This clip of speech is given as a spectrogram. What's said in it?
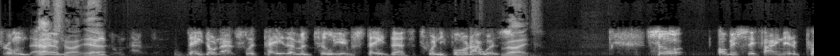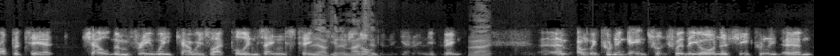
front. That's Um, right, yeah. They don't, act- they don't actually pay them until you've stayed there for 24 hours. Right. So obviously, finding a property at Cheltenham three week is like pulling Zen's teeth. Yeah, I can You're imagine. not going to get anything. Right. Um, and we couldn't get in touch with the owner. She couldn't. Um,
